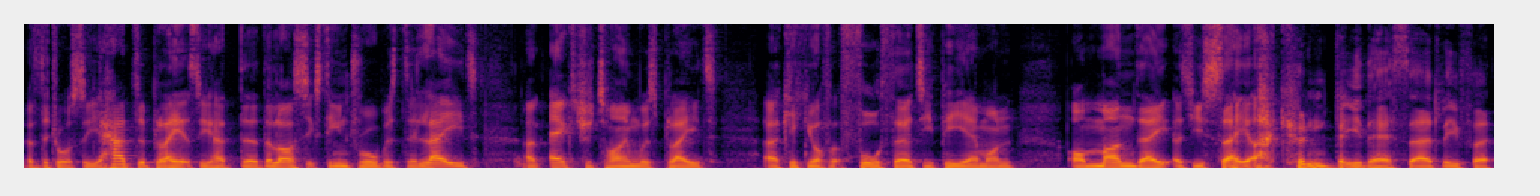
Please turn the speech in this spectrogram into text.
of the draw. So you had to play it. So you had the, the last 16 draw was delayed. Um, extra time was played, uh, kicking off at 4:30 p.m. on on Monday. As you say, I couldn't be there sadly for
